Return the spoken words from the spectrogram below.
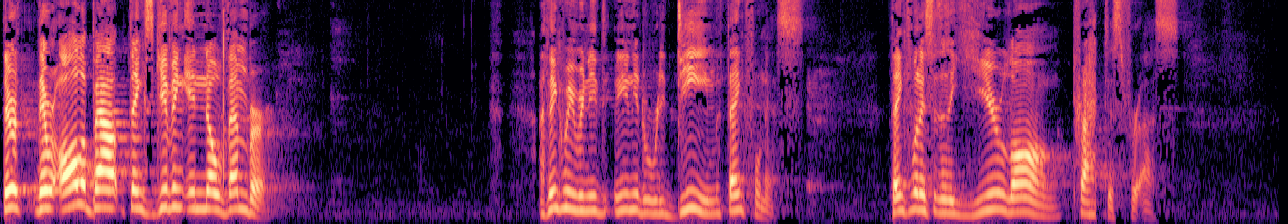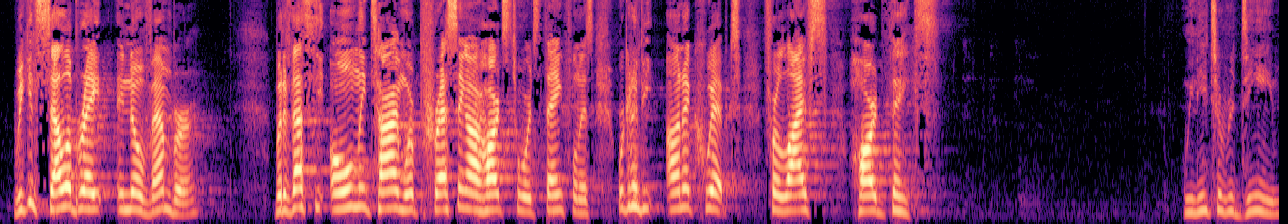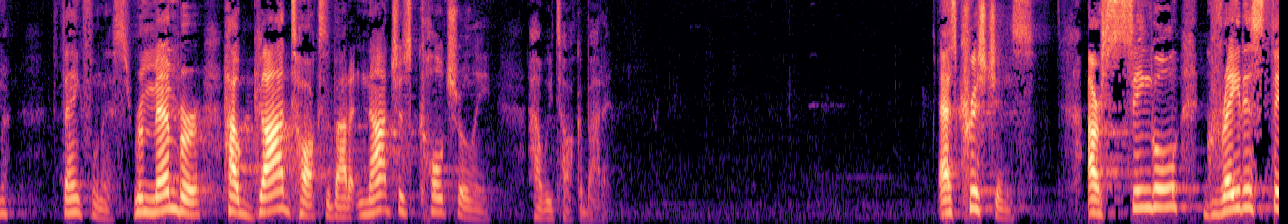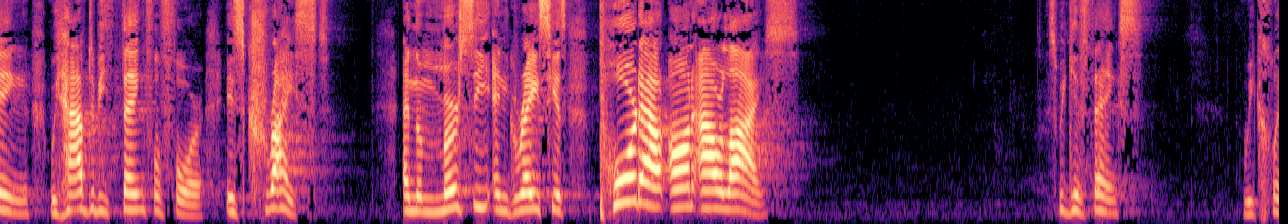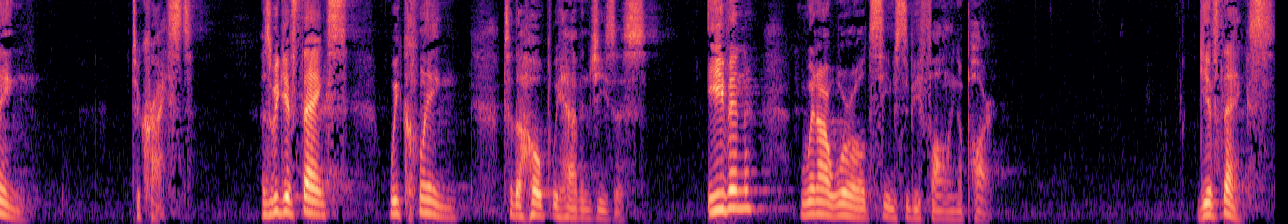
They were, they were all about Thanksgiving in November. I think we need, we need to redeem thankfulness. Thankfulness is a year long practice for us. We can celebrate in November, but if that's the only time we're pressing our hearts towards thankfulness, we're going to be unequipped for life's hard things. We need to redeem thankfulness. Remember how God talks about it, not just culturally how we talk about it. As Christians, our single greatest thing we have to be thankful for is Christ and the mercy and grace He has poured out on our lives. As we give thanks, we cling to Christ. As we give thanks, we cling to the hope we have in Jesus, even when our world seems to be falling apart. Give thanks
